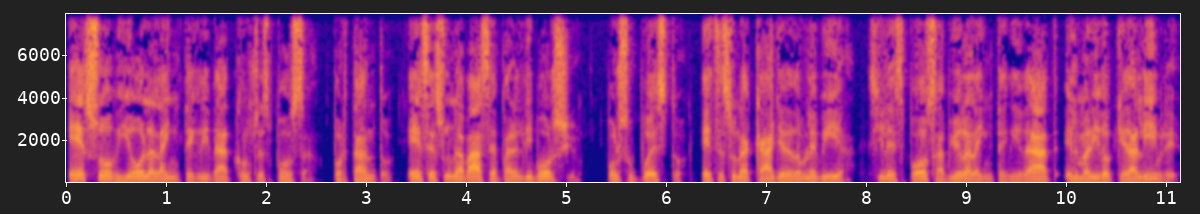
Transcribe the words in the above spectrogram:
eso viola la integridad con su esposa. Por tanto, esa es una base para el divorcio. Por supuesto, esta es una calle de doble vía. Si la esposa viola la integridad, el marido queda libre.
